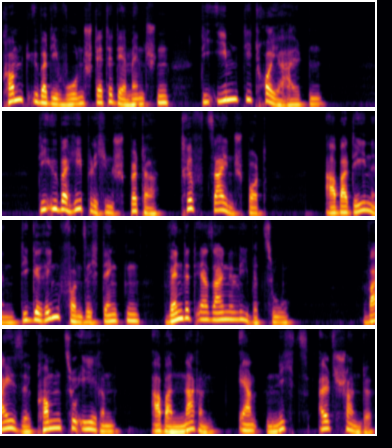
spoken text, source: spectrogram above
kommt über die Wohnstätte der Menschen, die ihm die Treue halten die überheblichen Spötter trifft sein Spott, aber denen, die gering von sich denken, wendet er seine Liebe zu. Weise kommen zu Ehren, aber Narren ernten nichts als Schande.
